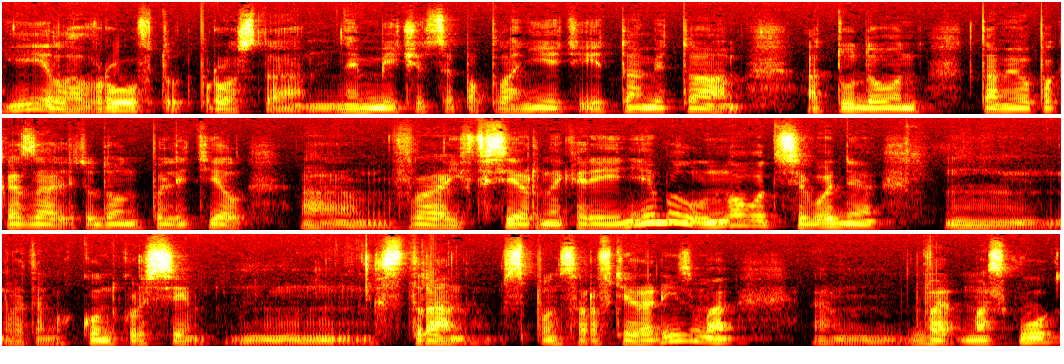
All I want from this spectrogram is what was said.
И Лавров тут просто мечется по планете и там, и там. Оттуда он, там его показали, туда он полетел. Э, в, в Северной Корее не был, но вот сегодня в этом конкурсе стран спонсоров терроризма в Москву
